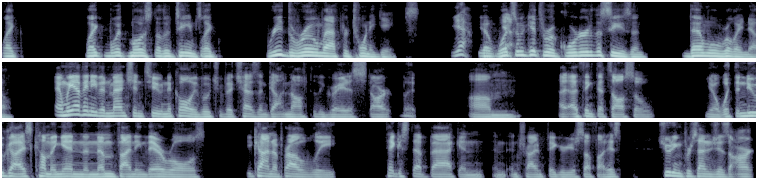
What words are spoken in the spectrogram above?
like like with most other teams, like read the room after 20 games. Yeah. You know, once yeah. we get through a quarter of the season, then we'll really know. And we haven't even mentioned too, Nikola Vucevic hasn't gotten off to the greatest start, but um I, I think that's also, you know, with the new guys coming in and them finding their roles, you kind of probably take a step back and, and and try and figure yourself out. His shooting percentages aren't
